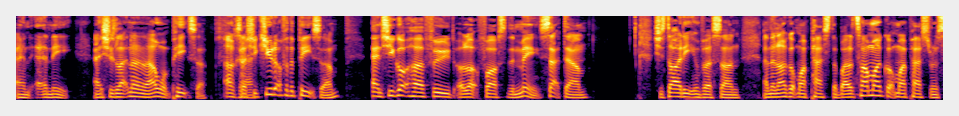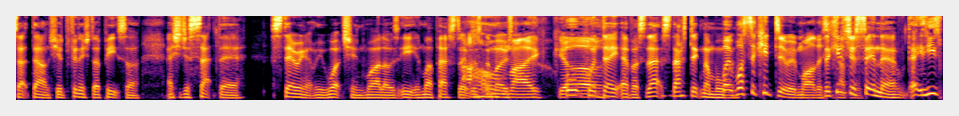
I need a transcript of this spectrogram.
and and eat." And she's like, "No, no, no, I want pizza." Okay. So she queued up for the pizza, and she got her food a lot faster than me. Sat down. She started eating with her son, and then I got my pasta. By the time I got my pasta and sat down, she had finished her pizza, and she just sat there staring at me, watching while I was eating my pasta. It was the Oh most my God. awkward date ever. So that's that's dick number one. Wait, what's the kid doing while this? the kid's just sitting there. He's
